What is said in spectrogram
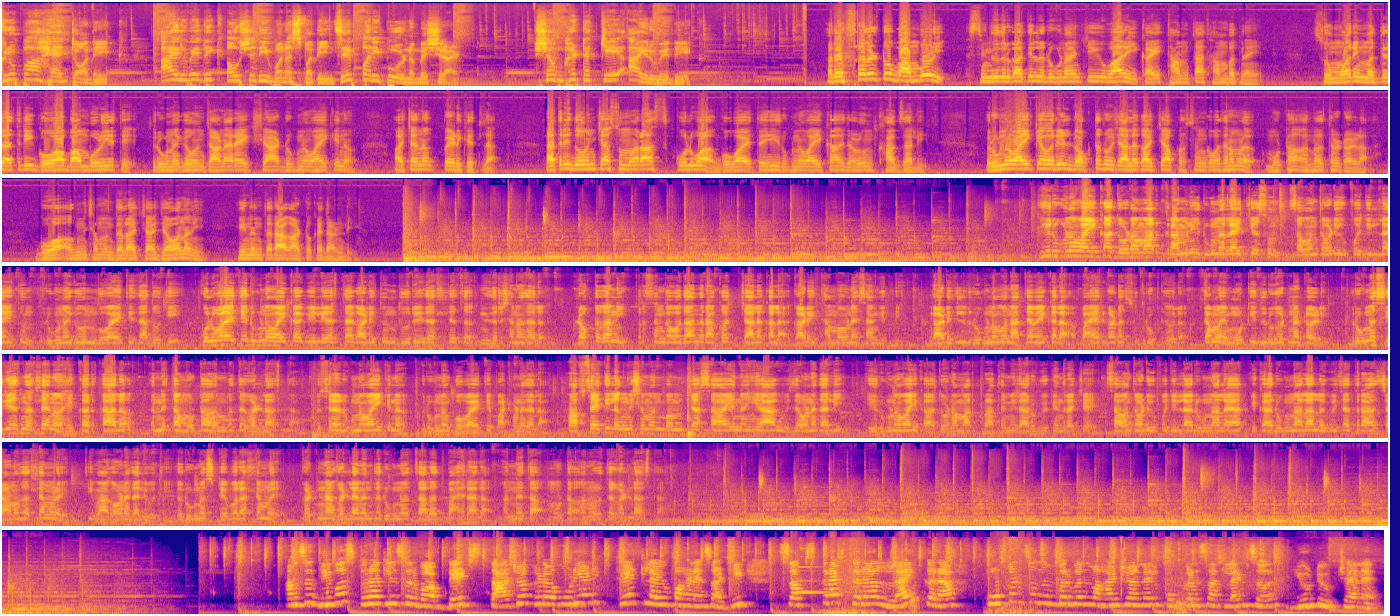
कृपा hair tonic आयुर्वेदिक औषधी वनस्पतींचे परिपूर्ण मिश्रण शंभर टक्के आयुर्वेदिक. रेफरल टू बांबोळी सिंधुदुर्गातील रुग्णांची वारी काही थांबता थांबत नाही. सोमवारी मध्यरात्री गोवा बांबोळी येथे रुग्ण घेऊन जाणाऱ्या एकशे आठ रुग्णवाहिकेनं अचानक पेड घेतला. रात्री दोनच्या सुमारास कोलवाळ गोवा येथेही रुग्णवाहिका जळून खाक झाली. रुग्णवाहिकेवरील डॉक्टर व चालकाच्या प्रसंगवधानामुळे मोठा अनर्थ टळला. गोवा अग्निशमन दलाच्या जवानांनी ही नंतर आग आटोक्यात आणली ही रुग्णवाहिका दोडामार्ग ग्रामीण रुग्णालयाची असून सावंतवाडी उपजिल्हा येथून रुग्ण घेऊन गोवा येथे जात होती. कोलवळा येथे रुग्णवाहिका गेली असता गाडीतून दूर येत असल्याचं निदर्शनास आलं. डॉक्टरांनी प्रसंगावधान राखत चालकाला गाडी थांबवण्यास सांगितली. गाडीतील रुग्ण व नातेवाईकाला बाहेर काढत सुखरूप ठेवलं. त्यामुळे मोठी दुर्घटना टळली. रुग्ण सिरियस नसल्यानं हे करता आलं. अन्यथा मोठा अनर्थ घडला असता. दुसऱ्या रुग्णवाहिकेनं रुग्ण गोवा येथे पाठवण्यात आला. म्हापसा येथील अग्निशमन बंबच्या सहाय्यानं ही आग विझवण्यात आली. ही रुग्णवाहिका दोडामार्ग प्राथमिक आरोग्य केंद्राची आहे. सावंतवाडी उपजिल्हा रुग्णालयात एका रुग्णाला लघवीचा त्रास जाणवत असल्यामुळे ती मागवण्यात आली होती. तर रुग्ण स्टेबल असल्यामुळे घटना घडल्यानंतर रुग्ण चालत बाहेर आला. अन्यथा मोठा अनर्थ घडला असता. आमचे दिवसभरातले सर्व अपडेट्स ताज्या घडामोडी आणि थेट लाईव्ह पाहण्यासाठी सबस्क्राईब करा लाईक करा. कोकणचं नंबर वन महा चॅनल कोकण सात लाईव्हचं युट्यूब चॅनल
